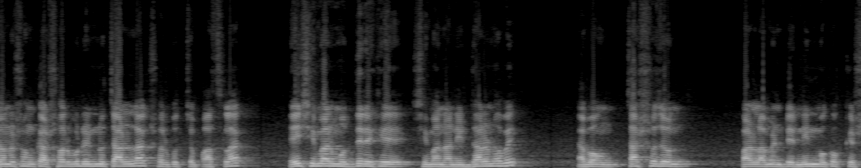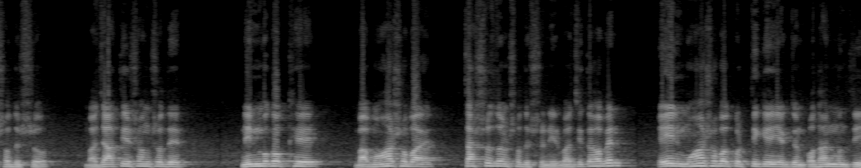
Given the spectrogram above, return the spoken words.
জনসংখ্যা সর্বনিম্ন চার লাখ, সর্বোচ্চ পাঁচ লাখ এই সীমার মধ্যে রেখে সীমানা নির্ধারণ হবে এবং চারশো জন পার্লামেন্টের নিম্নকক্ষের সদস্য বা জাতীয় সংসদের নিম্নকক্ষে বা মহাসভায় চারশো জন সদস্য নির্বাচিত হবেন। এই মহাসভা কর্তৃকেই একজন প্রধানমন্ত্রী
